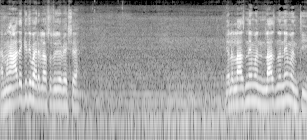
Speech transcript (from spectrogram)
आणि मग आता किती भारी लाजतो तुझ्यापेक्षा. याला लाज नाही म्हण लाजणं नाही म्हणती.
